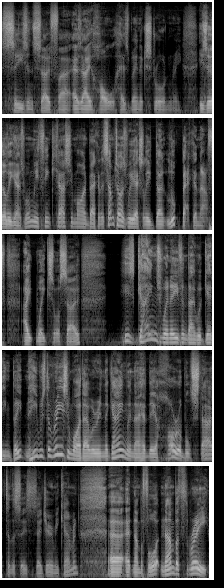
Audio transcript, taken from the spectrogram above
season so far as a whole has been extraordinary. His early games, when we think, cast your mind back, and sometimes we actually don't look back enough, eight weeks or so. His games, when even they were getting beaten, he was the reason why they were in the game when they had their horrible start to the season. So, Jeremy Cameron uh, at number four. Number three,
